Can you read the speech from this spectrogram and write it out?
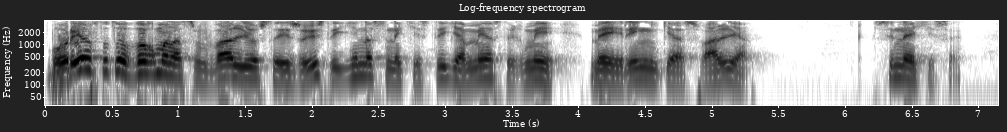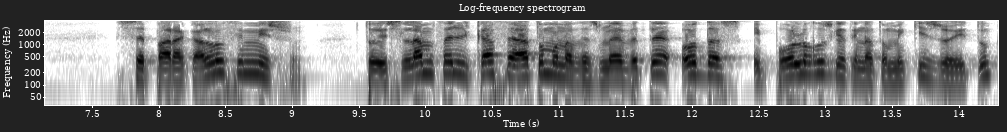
Μπορεί αυτό το δόγμα να συμβάλλει ώστε η ζωή στη γη να συνεχιστεί για μία στιγμή με ειρήνη και ασφάλεια; Συνέχισε. Σε παρακαλώ θυμήσου. Το Ισλάμ θέλει κάθε άτομο να δεσμεύεται όντας υπόλογος για την ατομική ζωή του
